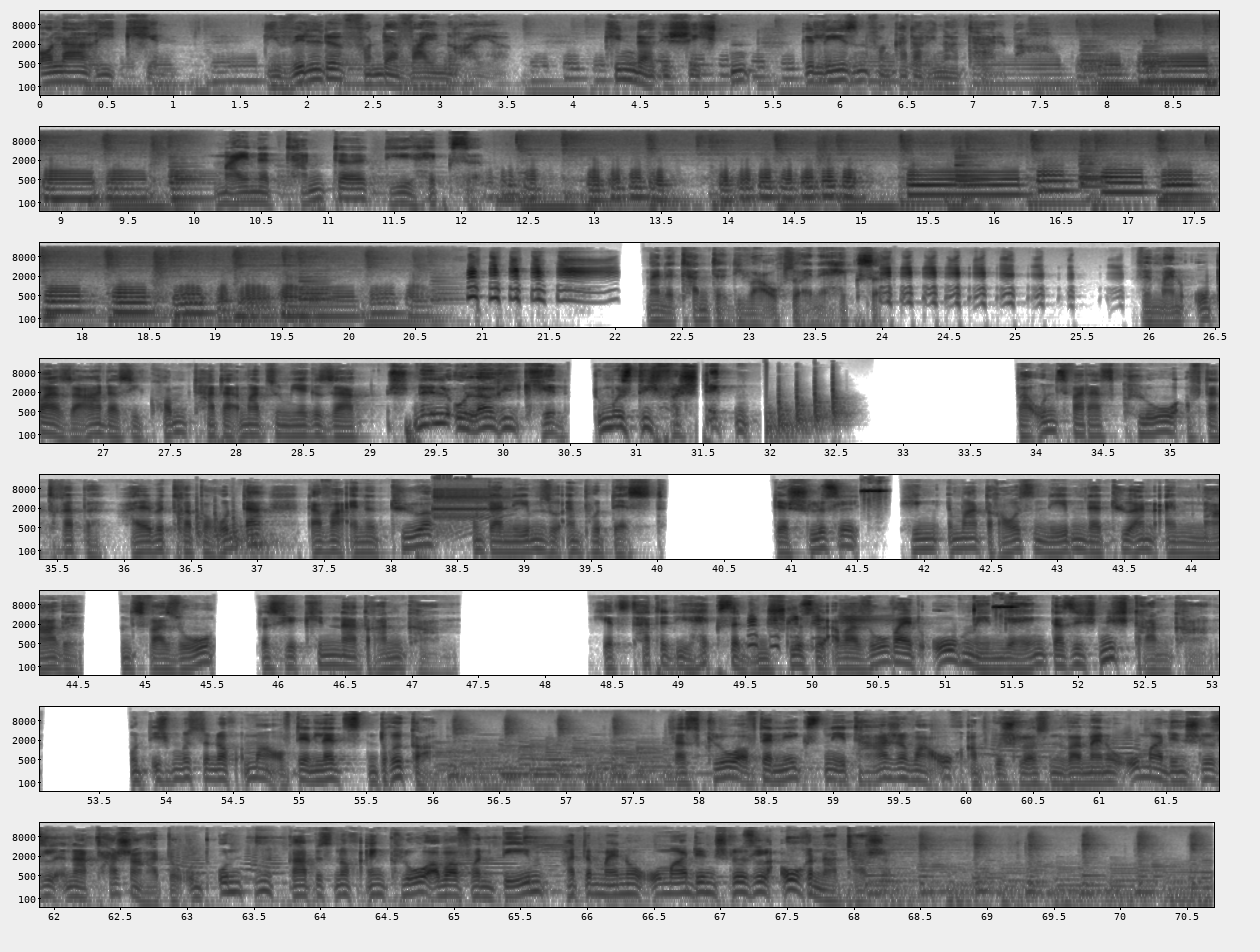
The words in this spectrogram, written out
Olla Riekchen, die Wilde von der Weinreihe. Kindergeschichten, gelesen von Katharina Thalbach. Meine Tante, die Hexe. Meine Tante, die war auch so eine Hexe. Opa sah, dass sie kommt, hat er immer zu mir gesagt, schnell, Ulrikchen, du musst dich verstecken. Bei uns war das Klo auf der Treppe, halbe Treppe runter, da war eine Tür und daneben so ein Podest. Der Schlüssel hing immer draußen neben der Tür an einem Nagel, und zwar so, dass wir Kinder dran kamen. Jetzt hatte die Hexe den Schlüssel aber so weit oben hingehängt, dass ich nicht dran kam. Und ich musste noch immer auf den letzten Drücker. Das Klo auf der nächsten Etage war auch abgeschlossen, weil meine Oma den Schlüssel in der Tasche hatte. Und unten gab es noch ein Klo, aber von dem hatte meine Oma den Schlüssel auch in der Tasche.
